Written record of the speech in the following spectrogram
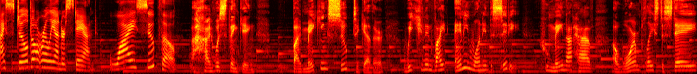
I still don't really understand. Why soup, though? I was thinking, by making soup together, we can invite anyone in the city who may not have a warm place to stay,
